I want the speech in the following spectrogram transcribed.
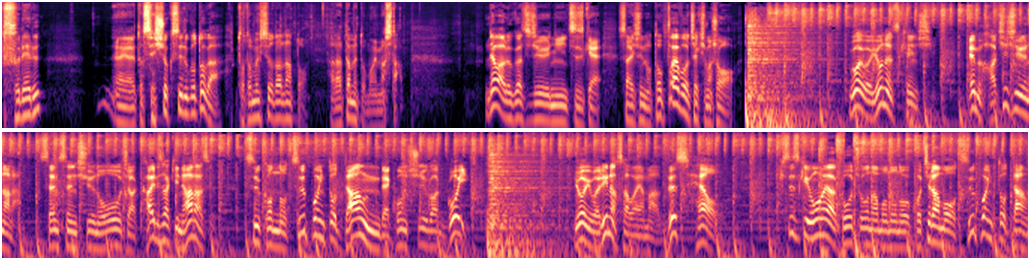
触れる、えー、と接触することがとても必要だなと改めて思いました。では6月12日続け最新のトップ5をチェックしましょう。5位は米津玄師 M87 先々週の王者返り咲きならず。痛恨の2ポイントダウンで今週は5位4位はリナ沢山 This Hell 引き続きオンエア好調なもののこちらも2ポイントダウン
